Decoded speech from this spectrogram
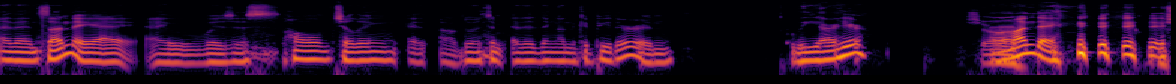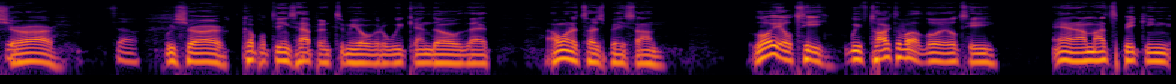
And then Sunday I I was just home chilling, um, doing some editing on the computer, and we are here sure are. Monday. We sure are. So We sure are. A couple things happened to me over the weekend though that I want to touch base on. Loyalty. We've talked about loyalty, and I'm not speaking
